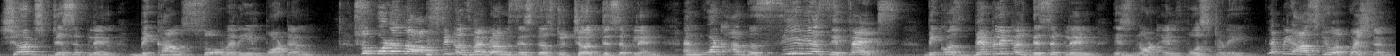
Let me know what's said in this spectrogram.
church discipline becomes so very important. So what are the obstacles, my brothers and sisters, to church discipline? And what are the serious effects because biblical discipline is not enforced today? Let me ask you a question.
